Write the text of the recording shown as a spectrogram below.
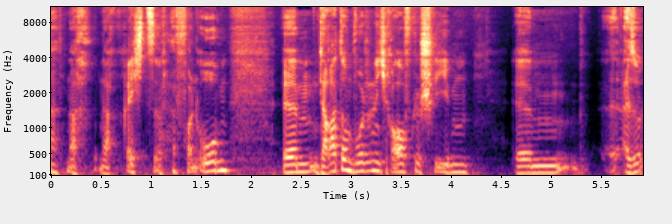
nach, nach rechts oder von oben. Ähm, Datum wurde nicht raufgeschrieben. Ähm, also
